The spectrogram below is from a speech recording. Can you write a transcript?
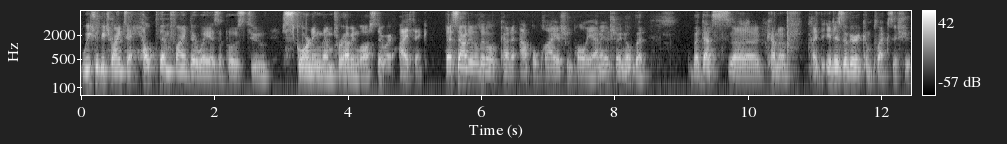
we should be trying to help them find their way as opposed to scorning them for having lost their way. I think that sounded a little kind of apple pie-ish and Pollyanna-ish, I know, but but that's uh, kind of it is a very complex issue.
